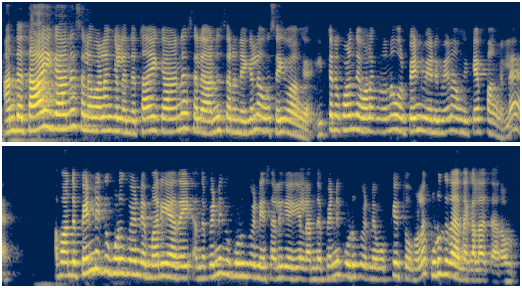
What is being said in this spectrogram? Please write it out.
அந்த தாய்க்கான சில வளங்கள் அந்த தாய்க்கான சில அனுசரணைகள் அவங்க செய்வாங்க. இத்தனை குழந்தை வளர்க்கணும்னா ஒரு பெண் வேணுமேனு அவங்க கேட்பாங்கல்ல? அப்போ அந்த பெண்ணுக்கு கொடுக்க வேண்டிய மரியாதை அந்த பெண்ணுக்கு கொடுக்க வேண்டிய சலுகைகள் அந்த பெண்ணுக்கு கொடுக்க வேண்டிய முக்கியத்துவங்களை கொடுக்குதா இந்த கலாச்சாரம்?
